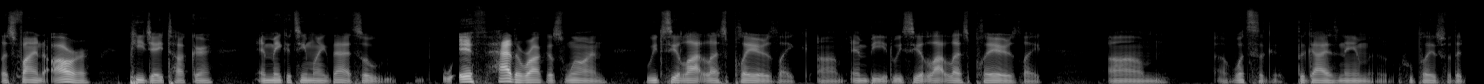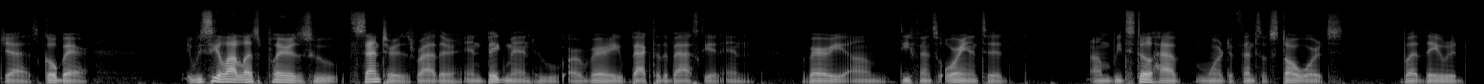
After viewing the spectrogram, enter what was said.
let's find our PJ Tucker and make a team like that. So if had the Rockets won, we'd see a lot less players like um, Embiid. We see a lot less players like um, uh, what's the the guy's name who plays for the Jazz? Gobert we see a lot less players who centers rather and big men who are very back to the basket and very um, defense oriented. Um, we'd still have more defensive stalwarts, but they would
